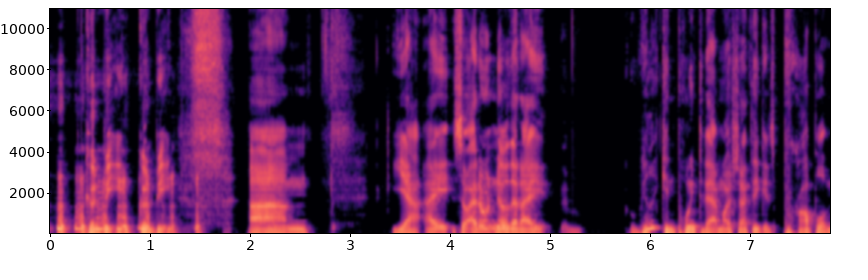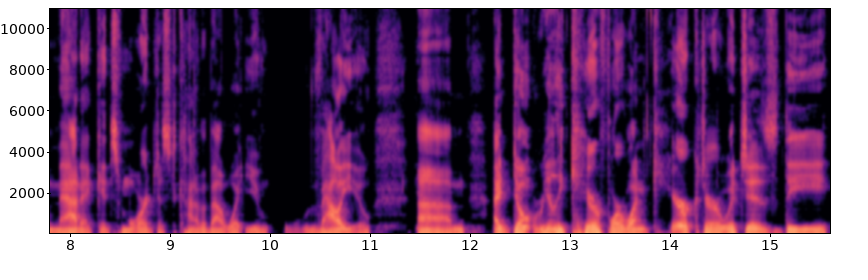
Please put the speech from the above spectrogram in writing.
could be could be. Um yeah i so i don't know that i really can point to that much. I think it's problematic. It's more just kind of about what you value. Um i don't really care for one character which is the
